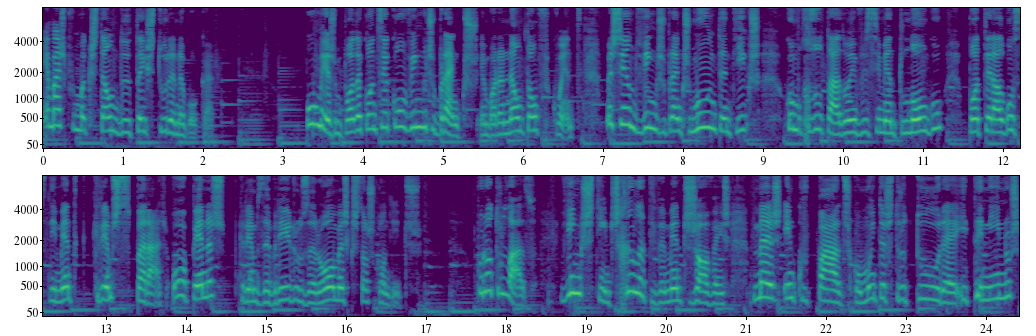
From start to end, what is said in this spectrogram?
É mais por uma questão de textura na boca. O mesmo pode acontecer com vinhos brancos, embora não tão frequente, mas sendo vinhos brancos muito antigos, como resultado do envelhecimento longo, pode ter algum sedimento que queremos separar ou apenas queremos abrir os aromas que estão escondidos. Por outro lado, vinhos tintos relativamente jovens, mas encorpados com muita estrutura e taninos,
